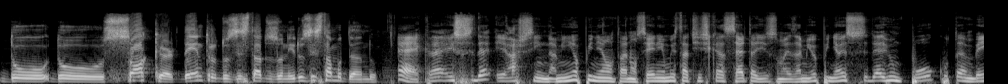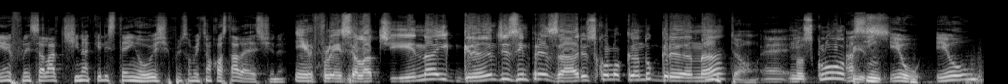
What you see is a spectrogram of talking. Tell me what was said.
do, do soccer dentro dos Estados Unidos está mudando. É, isso se deve, eu acho assim, na minha opinião, tá? Não sei nenhuma estatística certa disso, mas na minha opinião isso se deve um pouco também à influência latina que eles têm hoje, principalmente na Costa Leste, né? Influência latina e grandes empresários colocando grana Então, é, nos clubes. Assim, eu, eu,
